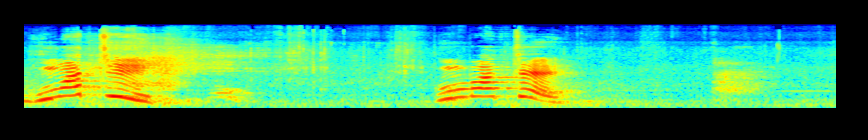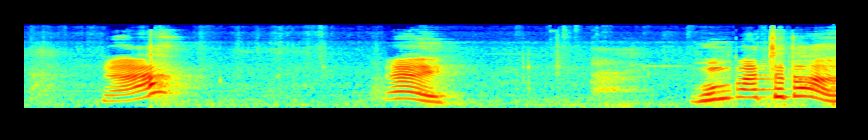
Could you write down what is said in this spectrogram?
ঘুমাচ্ছিস? ঘুম পাচ্ছে? হ্যাঁ? এই, ঘুম পাচ্ছে তোর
